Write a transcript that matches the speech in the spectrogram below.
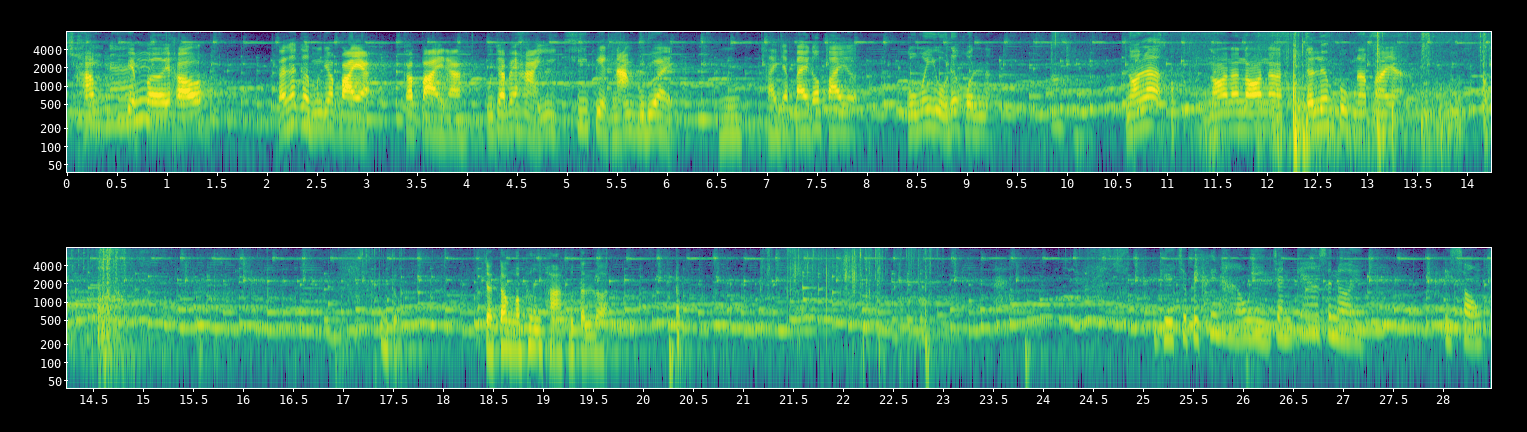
ไม่ใช่ห้ามนะเปรียบเปรยเขา แต่ถ้าเกิดมึงจะไปอะ ก็ไปนะ กูจะไปหาอีขี้เปียกน้ำกูด้วยอืมใครจะไปก็ไปเถอะกูไม่อยู่ด้วยคนน่ะนอนแล้วนอนนะนอนนะจะเริ่มปลุกนะไปอะ จะต้องมาพึ่งพากูตลอด เดี๋ยวจะไปขึ้นหาหญิงจันแก้วซะหน่อยไอ้สองค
